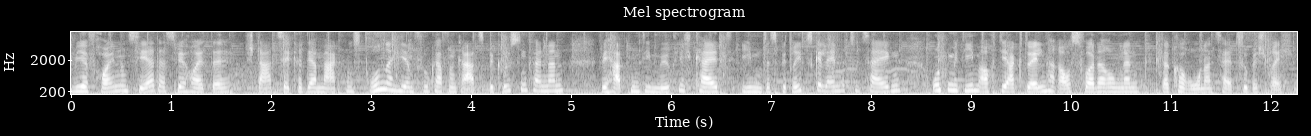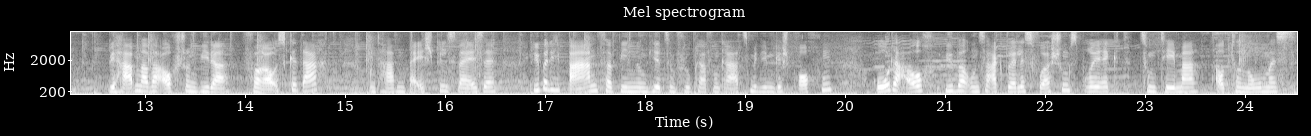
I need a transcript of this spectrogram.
Wir freuen uns sehr, dass wir heute Staatssekretär Magnus Brunner hier im Flughafen Graz begrüßen können. Wir hatten die Möglichkeit, ihm das Betriebsgelände zu zeigen und mit ihm auch die aktuellen Herausforderungen der Corona-Zeit zu besprechen. Wir haben aber auch schon wieder vorausgedacht und haben beispielsweise über die Bahnverbindung hier zum Flughafen Graz mit ihm gesprochen oder auch über unser aktuelles Forschungsprojekt zum Thema autonomes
